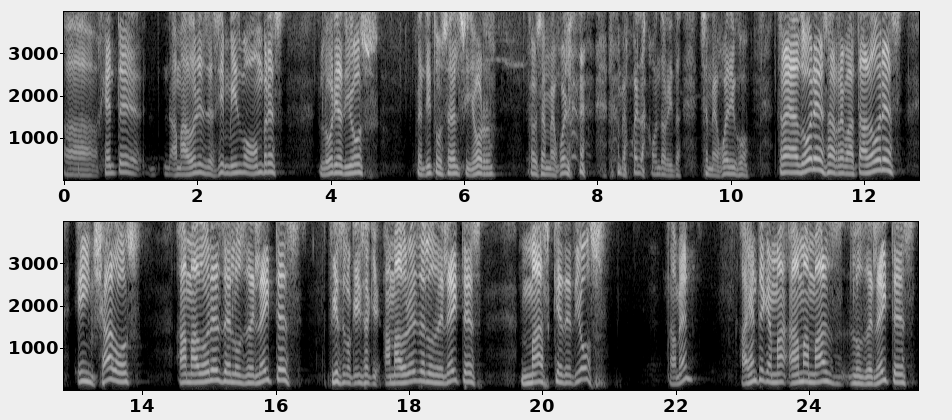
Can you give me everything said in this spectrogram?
ah, gente, amadores de sí mismo, hombres, gloria a Dios, bendito sea el Señor. Se me fue, se me fue la onda ahorita, se me fue, dijo, traidores, arrebatadores, hinchados, amadores de los deleites. Fíjense lo que dice aquí, amadores de los deleites más que de Dios. Amén. Hay gente que ama más los deleites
